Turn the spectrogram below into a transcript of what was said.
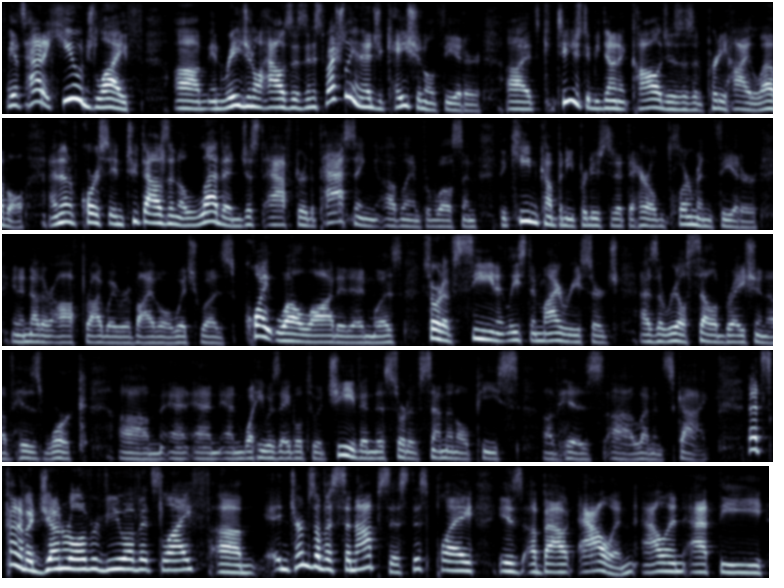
it's had a huge life um, in regional houses and especially in educational theater. Uh, it continues to be done at colleges as at a pretty high level. And then, of course, in 2011, just after the passing of Lanford Wilson, the Keen Company produced it at the Harold Clurman Theater in another off Broadway revival, which was quite well lauded and was sort of seen, at least in my research, as a real celebration of his work um, and, and, and what he was able to achieve in this sort of seminal piece of his uh, Lemon Sky. That's kind of a general overview of its life. Um, in terms of a synopsis, this play is about Alan. Alan at the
